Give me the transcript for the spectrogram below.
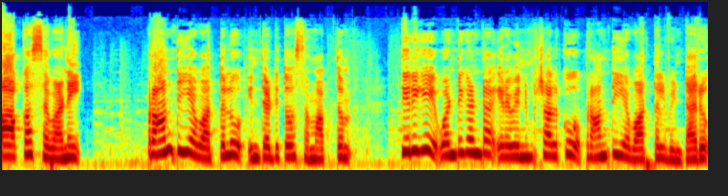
ఆకాశవాణి. ప్రాంతీయ వార్తలు ఇంతటితో సమాప్తం. తిరిగి ఒంటి గంట ఇరవై నిమిషాలకు ప్రాంతీయ వార్తలు వింటారు.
